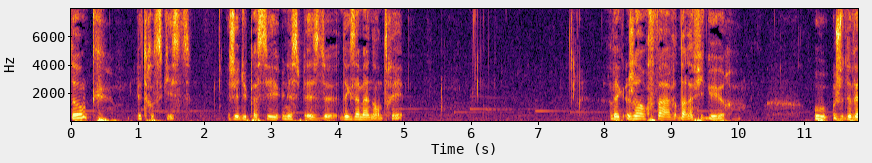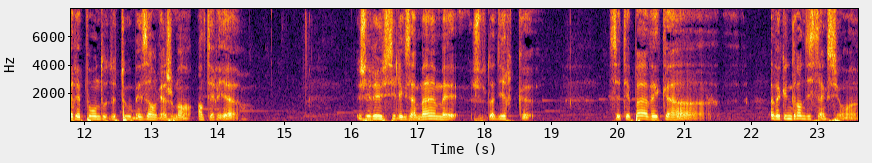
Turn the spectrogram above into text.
Donc, les trotskistes, j'ai dû passer une espèce d'examen d'entrée avec genre phare dans la figure, où je devais répondre de tous mes engagements antérieurs. J'ai réussi l'examen, mais je dois dire que c'était pas avec un, avec une grande distinction. Hein.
